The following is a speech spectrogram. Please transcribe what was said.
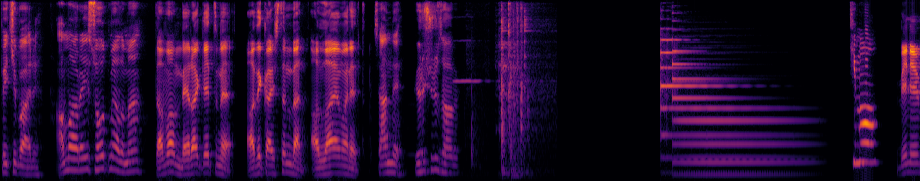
peki bari. Ama arayı soğutmayalım ha. Tamam merak etme. Hadi kaçtım ben. Allah'a emanet. Sen de. Görüşürüz abi. Kim o? Benim.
